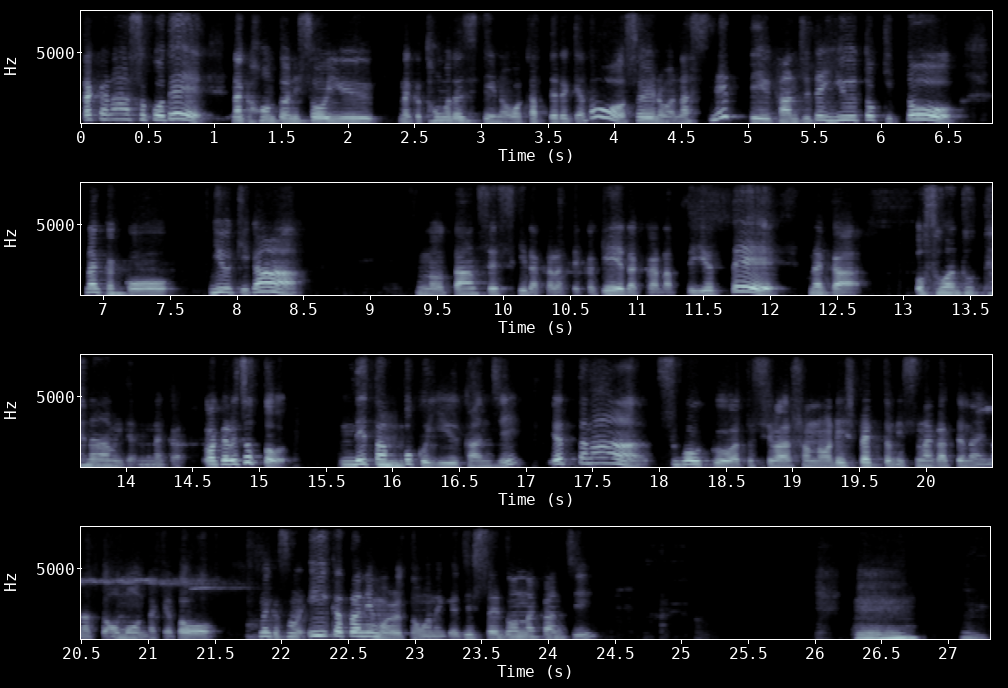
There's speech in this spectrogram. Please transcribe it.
だからそこでなんか本当にそういうなんか友達っていうのは分かってるけどそういうのはなしねっていう感じで言う時となんかこう勇気がその男性好きだからっていうかゲイだからって言ってなんか教わんとってなみたいな。なんか分かる？ちょっとネタっぽく言う感じ、やったらすごく私はそのリスペクトにつながってないなと思うんだけどなんかその言い方にもよると思うんだけど実際どんな感じ？えー？うん。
